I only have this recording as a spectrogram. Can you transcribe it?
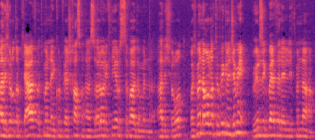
هذه شروط الابتعاث. وأتمنى يكون في أشخاص مثلا سألوني كثير واستفادوا من هذه الشروط. وأتمنى والله التوفيق للجميع. ويرزق بعثة للي يتمناها.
